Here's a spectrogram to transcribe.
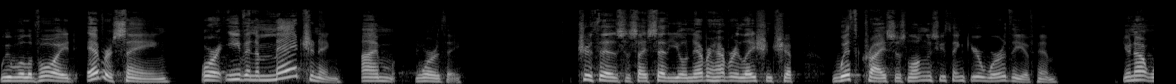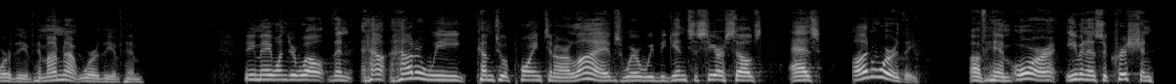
we will avoid ever saying or even imagining, I'm worthy. Truth is, as I said, you'll never have a relationship with Christ as long as you think you're worthy of Him. You're not worthy of Him. I'm not worthy of Him. You may wonder, well, then how, how do we come to a point in our lives where we begin to see ourselves as unworthy of Him? Or, even as a Christian,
